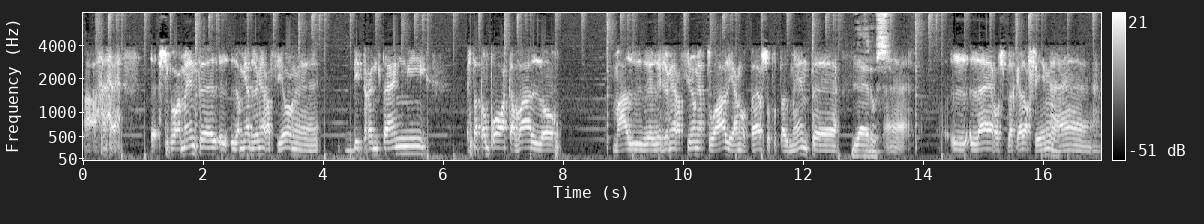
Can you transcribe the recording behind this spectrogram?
ah, sicuramente la mia generazione di trentenni è stata un po' a cavallo, ma le, le generazioni attuali hanno perso totalmente l'Eros. Eh, l'Eros perché alla fine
